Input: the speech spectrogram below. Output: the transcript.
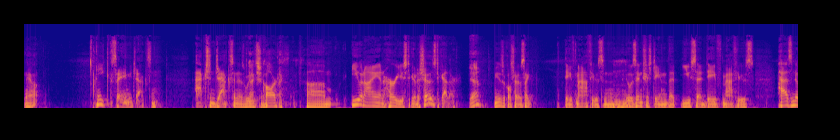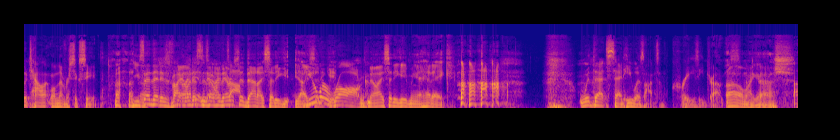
yeah. You can say Amy Jackson. Action Jackson, as we used to call her. Um, you and I and her used to go to shows together. Yeah. Musical shows like Dave Matthews. And Mm-hmm. it was interesting that you said Dave Matthews has no talent, will never succeed. You said that his violinist is over I the never top. said that. I said he. I You said he were gave- wrong. No, I said he gave me a headache. With that said, he was on some crazy drugs. Oh my gosh! Um,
